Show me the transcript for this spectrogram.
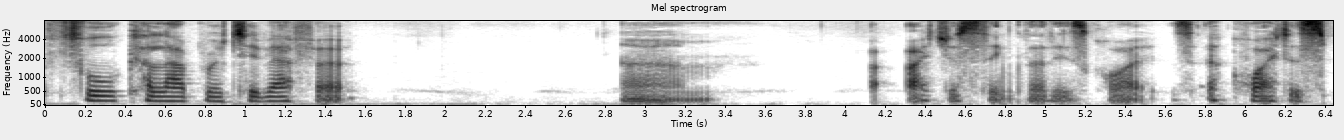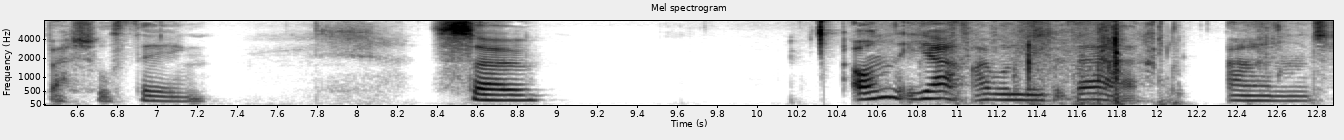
full collaborative effort? Um, I just think that is quite a quite a special thing. So, on yeah, I will leave it there, and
